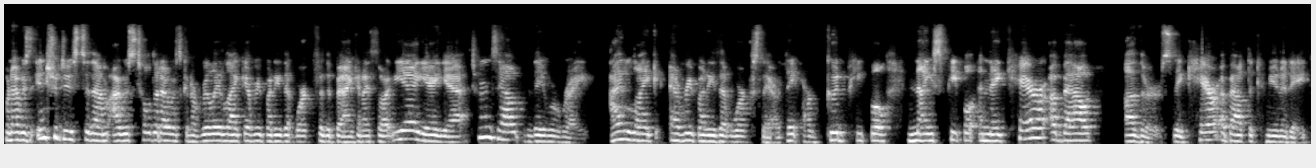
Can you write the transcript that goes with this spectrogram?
When I was introduced to them, I was told that I was going to really like everybody that worked for the bank. And I thought, yeah, yeah, yeah. Turns out they were right. I like everybody that works there. They are good people, nice people, and they care about others. They care about the community.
